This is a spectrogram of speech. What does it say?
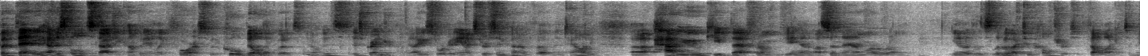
but then you have this old stodgy company in Lake Forest with a cool building, but it's you know it's it's Grainger. I mean, I used to work at Anixter, same kind of uh, mentality. Uh, how do you keep that from being an us and them or um, you know, it's literally like two cultures. It felt like it to me.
